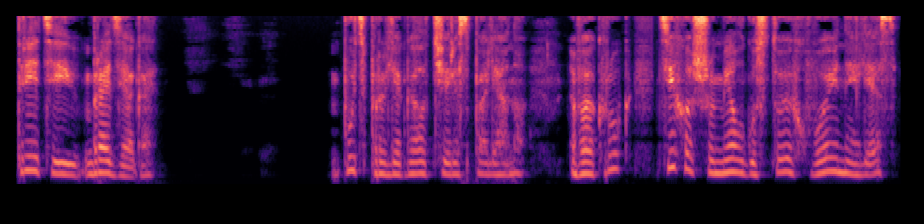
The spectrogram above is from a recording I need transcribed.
третий — бродяга. Путь пролегал через поляну. Вокруг тихо шумел густой хвойный лес.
